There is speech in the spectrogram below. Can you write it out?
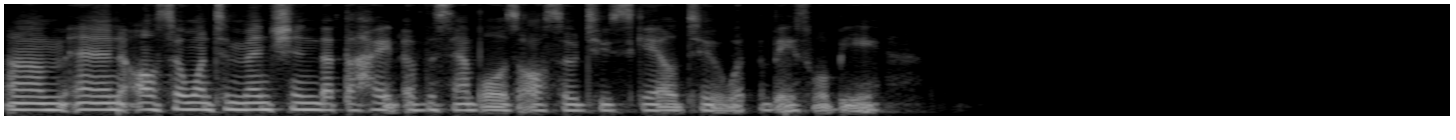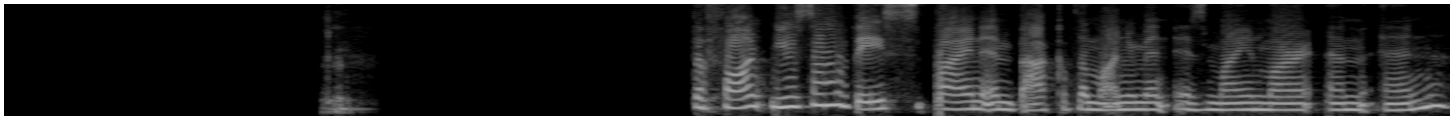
Um, and also want to mention that the height of the sample is also to scale to what the base will be. The font used on the base, spine, and back of the monument is Myanmar MN.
